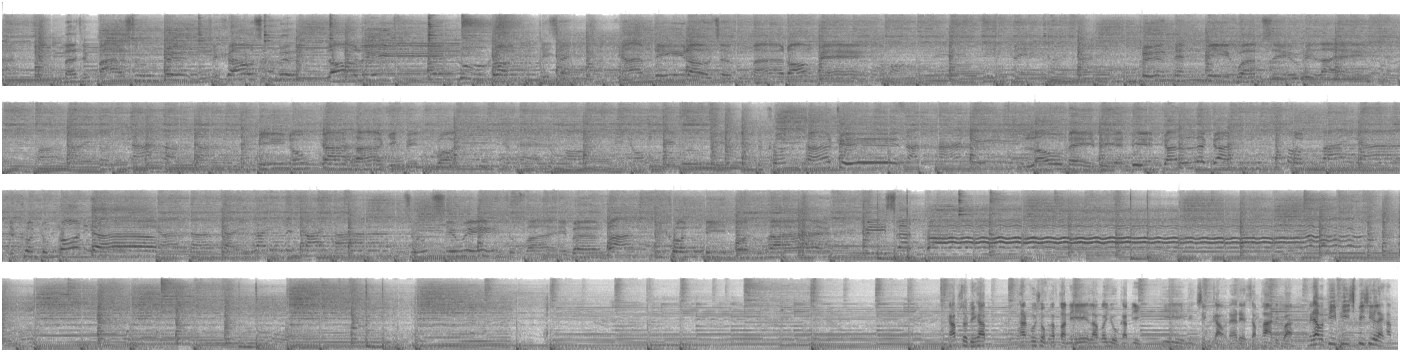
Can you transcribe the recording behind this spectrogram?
ครับสวัสดีครับท่านผู้ชมครับตอนนี้เราก็อยู่กับอีกพี่หนึ่งสิงห์เก่านะเดี๋ยวสัมภาษณ์ดีกว่าไม่ทราบว่าพี่พี่พี่ชื่ออะไรครับ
